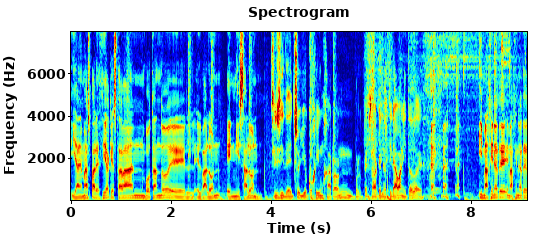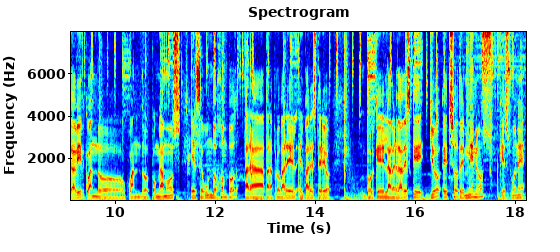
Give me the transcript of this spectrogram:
y además parecía que estaban botando el, el balón en mi salón. Sí, sí, de hecho yo cogí un jarrón porque pensaba que lo tiraban y todo, ¿eh? Imagínate, imagínate David, cuando, cuando pongamos el segundo HomePod para, para probar el, el par estéreo, porque la verdad es que yo echo de menos que suene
